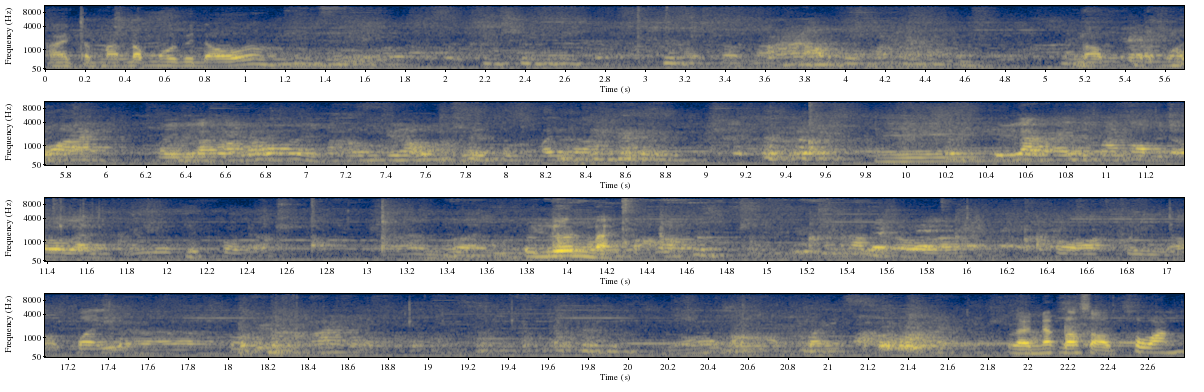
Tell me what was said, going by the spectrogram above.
ai chậm ăn đọc môi bên đó đọc bây giờ không rồi thì làm ai cho bác con video lần tôi luôn mà. Con video là có thì nó bấy là nắp đó sọt khoan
